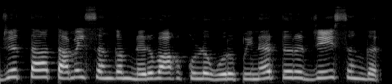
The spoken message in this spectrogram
ஜித்தா தமிழ் சங்கம் நிர்வாக குழு உறுப்பினர் திரு. ஜெய்சங்கர்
